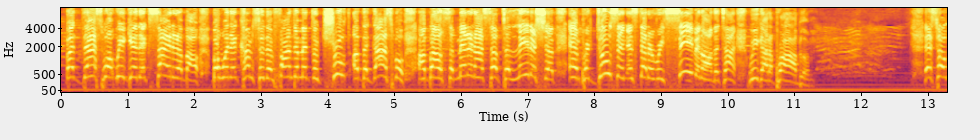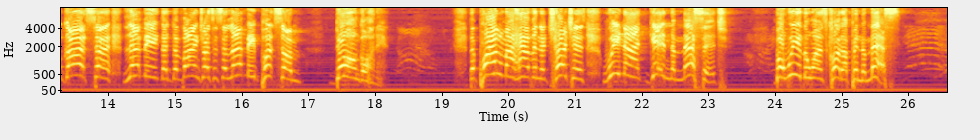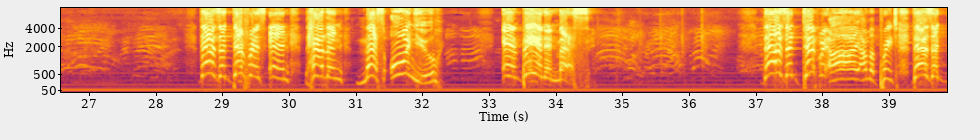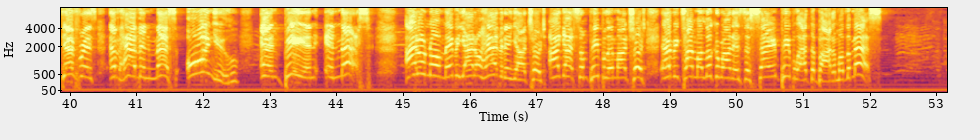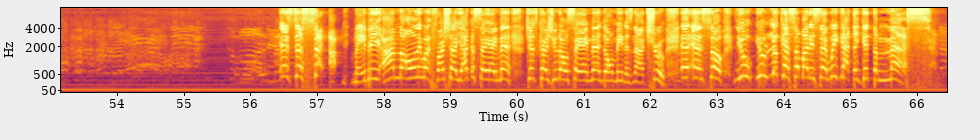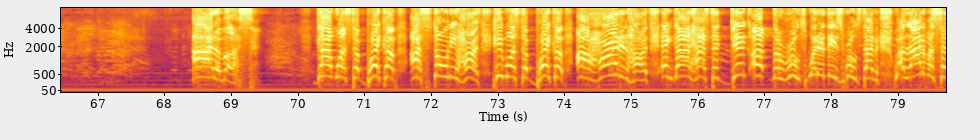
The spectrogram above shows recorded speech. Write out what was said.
But that's what we get excited about. But when it comes to the fundamental truth of the gospel about submitting ourselves to leadership and producing instead of receiving all the time, we got a problem. And so God said, Let me, the divine dresser said, Let me put some dung on it. The problem I have in the church is we're not getting the message, but we're the ones caught up in the mess. There's a difference in having mess on you and being in mess. There's a difference. I'm a preach. There's a difference of having mess on you and being in mess. I don't know. Maybe y'all don't have it in y'all church. I got some people in my church. Every time I look around, it's the same people at the bottom of the mess. It's same. Uh, maybe I'm the only one. Fresh out, y'all can say amen. Just because you don't say amen don't mean it's not true. And, and so you you look at somebody and say, we got to get the mess out of us. God wants to break up our stony hearts. He wants to break up our hardened hearts. And God has to dig up the roots. What are these roots, Diamond? Well, a lot of us said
